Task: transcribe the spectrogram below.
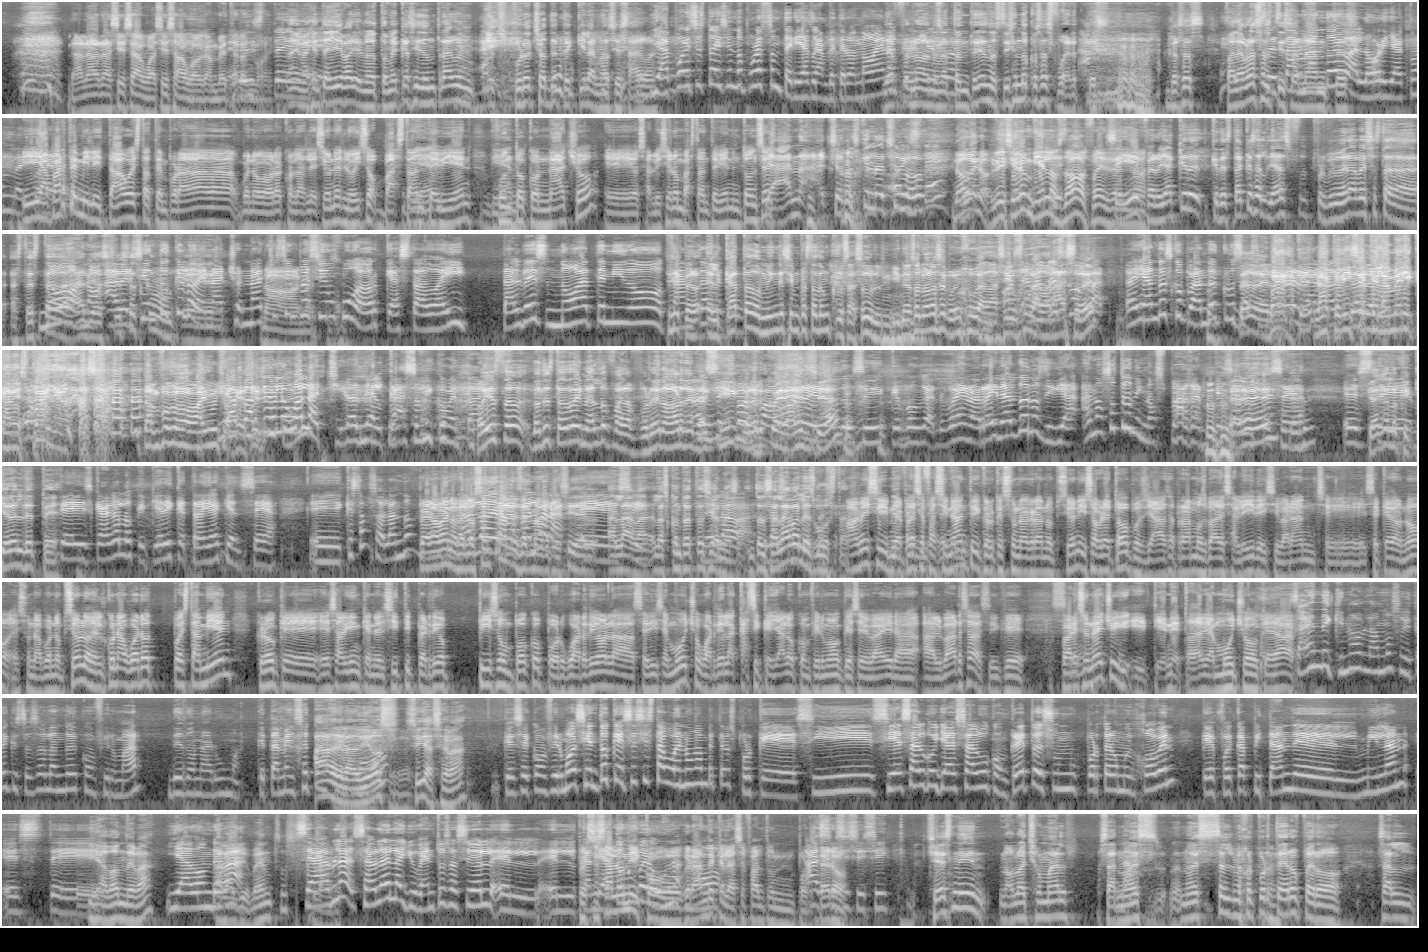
No, no, no, sí es agua, sí es agua, gambeta. Este- No, imagínate, ahí varios- me lo tomé casi de un trago, un puro shot de tequila, no, si es agua. Ya por eso está diciendo puras tonterías, gambeteros. No vayan Ya, a creer no, que no, no, tonterías, no estoy diciendo cosas fuertes. cosas, palabras Se está altisonantes. de valor ya con Y aparte Militao esta temporada, bueno, ahora con las lesiones lo hizo bastante bien, Bien, bien. junto con Nacho, eh, o sea, lo hicieron bastante bien. Entonces, Ya, Nacho, no es que Nacho no. No, bueno, lo hicieron bien los dos, pues. Sí, no. pero ya que, que destaques ya es por primera vez hasta, hasta esta No, no, sí a ver, siento como que, lo de Nacho, Nacho No, siempre ha sido un jugador que ha estado ahí. Tal vez no ha tenido Sí, pero el Cata Domínguez siempre ha estado en Cruz Azul. Y no solo lo hace buen jugador, así O un sea, jugadorazo, ¿eh? Ahí andas comparando el Cruz Azul. bueno, el que- la que dice que la América de España. O sea, tampoco hay mucho Y que aparte yo luego a las chivas, ni al caso mi comentario. Oye, está- ¿dónde está Reinaldo para poner orden Ah, aquí, sí, poner favor, coherencia? Sí, que pongan. Bueno, Reinaldo nos diría, a nosotros ni nos pagan, que sea lo que Ey, sea. Que- Este, que haga lo que quiera el DT. Que, que haga lo que quiera y que traiga quien sea. Eh, ¿Qué estamos hablando? Pero bueno, de los lo centrales del Rafael Madrid. Sí, de eh, Alaba, sí. las contrataciones. De Alaba, Entonces, Alaba les gusta. A mí sí, me parece fascinante y creo que es una gran opción. Y sobre todo, pues ya Ramos va de salida y si Barán se, se queda o no, es una buena opción. Lo del Kun Agüero, pues también creo que es alguien que en el City perdió piso un poco por Guardiola, se dice mucho. Guardiola casi que ya lo confirmó que se va a ir a- al Barça, así que parece un hecho y, y tiene todavía mucho que dar. ¿Saben de quién no hablamos ahorita que estás hablando de confirmar? De Donnarumma, que también se confirmó. Ah, del adiós. Sí, ya se va. Que se confirmó. Siento que ese sí está bueno, Gambeteros, porque sí, sí es algo, ya es algo concreto. Es un portero muy joven que fue capitán del Milan. Este, ¿Y a dónde va? ¿Y a dónde ¿A va? la Juventus? Se, Claro. habla, se habla de la Juventus, ha sido el, el, el Pues es al único número uno. grande No. que le hace falta un Ah, portero. sí, sí, sí, sí. Chesney no lo ha hecho mal. O sea, no, No. es no es el mejor portero, pero o sea, lo,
